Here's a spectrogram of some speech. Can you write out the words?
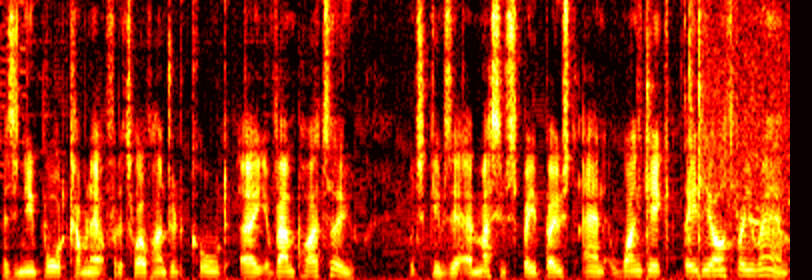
There's a new board coming out for the 1200 called a Vampire 2, which gives it a massive speed boost and 1 gig DDR3 RAM.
